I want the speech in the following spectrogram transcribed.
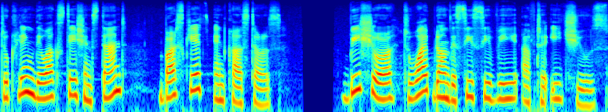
to clean the workstation stand, baskets, and casters. Be sure to wipe down the CCV after each use.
